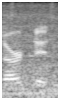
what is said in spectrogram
Push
